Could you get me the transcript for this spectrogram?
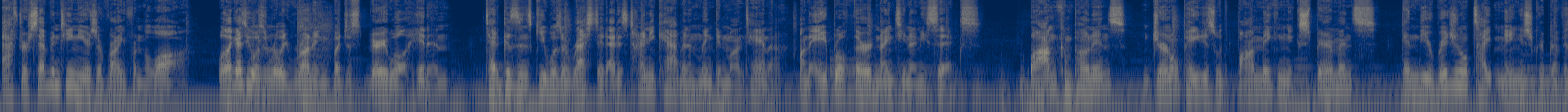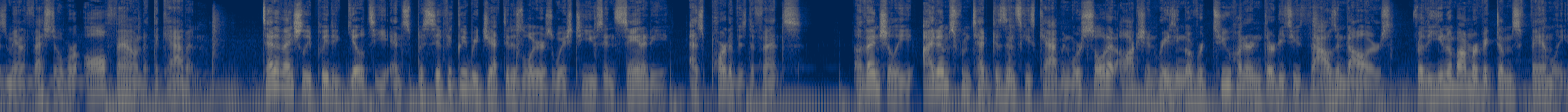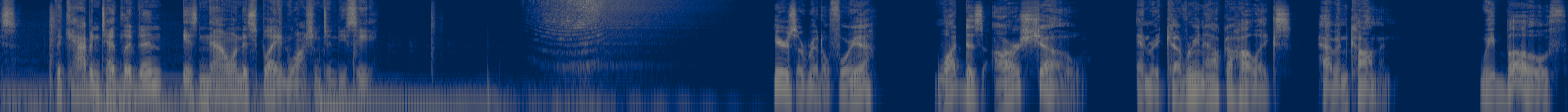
After 17 years of running from the law, well, I guess he wasn't really running, but just very well hidden, Ted Kaczynski was arrested at his tiny cabin in Lincoln, Montana on April 3, 1996. Bomb components, journal pages with bomb making experiments, and the original type manuscript of his manifesto were all found at the cabin. Ted eventually pleaded guilty and specifically rejected his lawyer's wish to use insanity as part of his defense. Eventually, items from Ted Kaczynski's cabin were sold at auction, raising over $232,000 for the Unabomber victims' families. The cabin Ted lived in is now on display in Washington, D.C. Here's a riddle for you What does our show and recovering alcoholics have in common? We both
